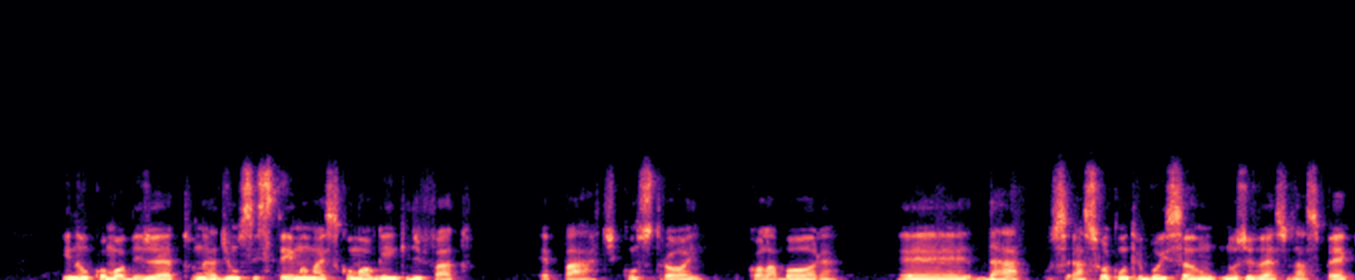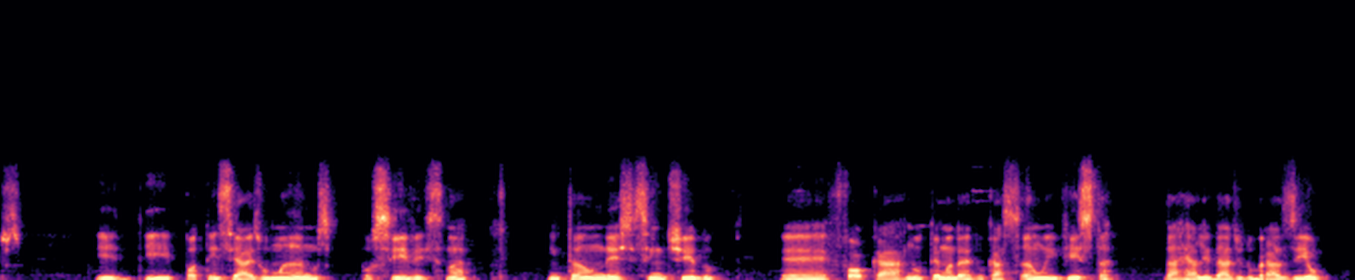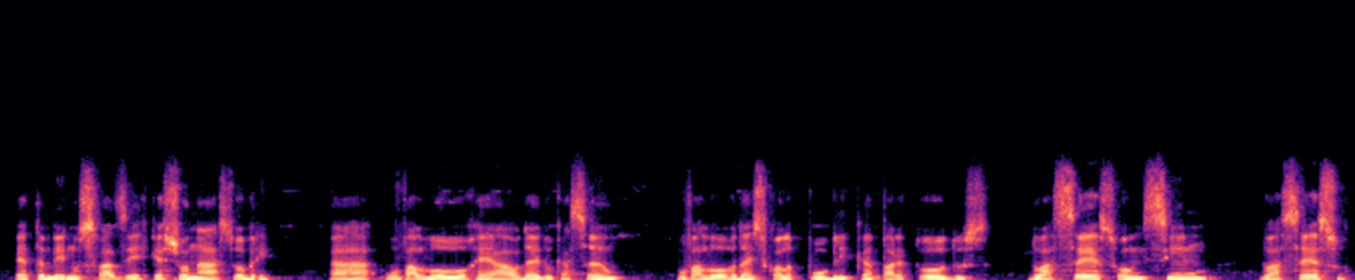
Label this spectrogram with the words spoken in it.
e não como objeto né, de um sistema, mas como alguém que de fato é parte, constrói, colabora, é, dá a sua contribuição nos diversos aspectos e, e potenciais humanos possíveis, não é? Então, nesse sentido, é, focar no tema da educação em vista da realidade do Brasil é também nos fazer questionar sobre a, o valor real da educação, o valor da escola pública para todos, do acesso ao ensino, do acesso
